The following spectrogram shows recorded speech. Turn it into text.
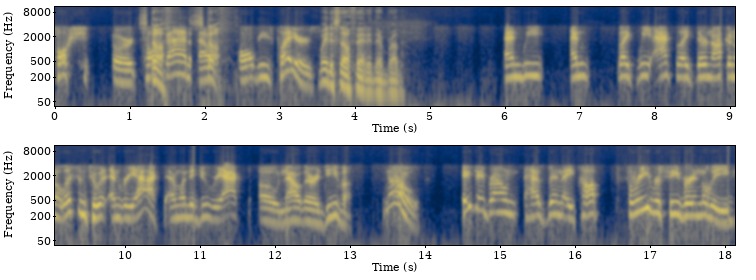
talk sh- or talk Stuff. bad about Stuff. all these players. Way to self-edit there, brother. And we and like we act like they're not going to listen to it and react. And when they do react, oh, now they're a diva. No, AJ Brown has been a top three receiver in the league.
